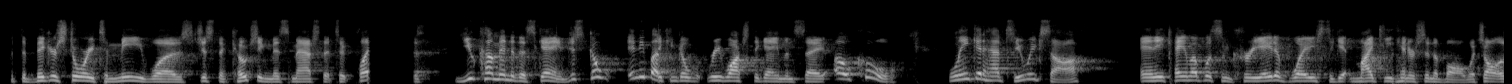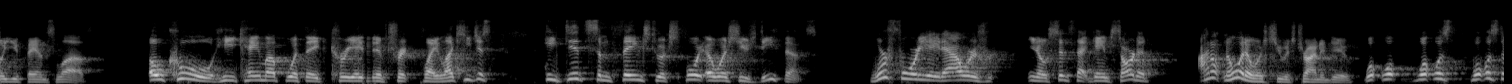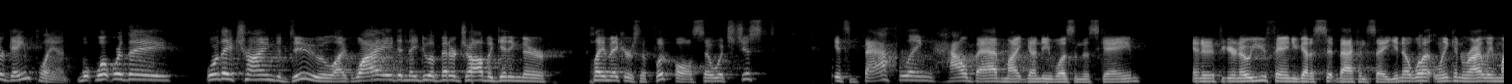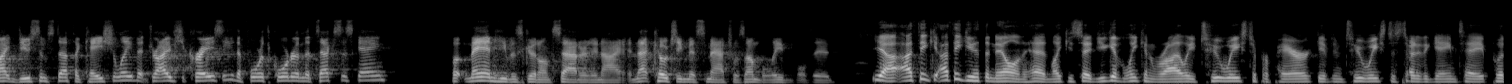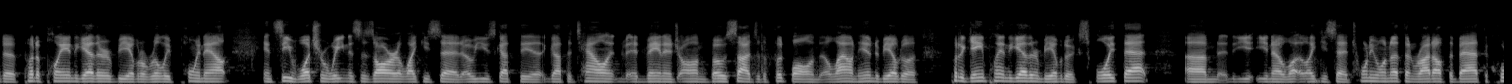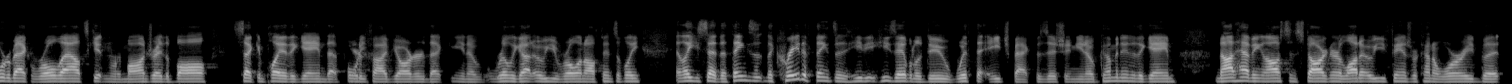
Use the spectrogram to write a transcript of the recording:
But the bigger story to me was just the coaching mismatch that took place you come into this game, just go, anybody can go rewatch the game and say, oh, cool. Lincoln had two weeks off, and he came up with some creative ways to get Mikey Henderson the ball, which all OU fans love. Oh, cool. He came up with a creative trick play. Like he just, he did some things to exploit OSU's defense. We're 48 hours, you know, since that game started. I don't know what OSU was trying to do. What, what, what was, what was their game plan? What, what were they, what were they trying to do? Like, why didn't they do a better job of getting their playmakers to football? So it's just, it's baffling how bad Mike Gundy was in this game. And if you're an OU fan, you got to sit back and say, you know what? Lincoln Riley might do some stuff occasionally that drives you crazy. The fourth quarter in the Texas game, but man, he was good on Saturday night, and that coaching mismatch was unbelievable, dude. Yeah, I think I think you hit the nail on the head. Like you said, you give Lincoln Riley two weeks to prepare, give him two weeks to study the game tape, put a put a plan together, be able to really point out and see what your weaknesses are. Like you said, OU's got the got the talent advantage on both sides of the football, and allowing him to be able to put a game plan together and be able to exploit that. Um, you, you, know, like you said, 21 nothing right off the bat. The quarterback rollouts, getting Rhamondre the ball, second play of the game, that 45 yarder that you know really got OU rolling offensively. And like you said, the things, the creative things that he he's able to do with the H back position. You know, coming into the game, not having Austin Stogner, a lot of OU fans were kind of worried, but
